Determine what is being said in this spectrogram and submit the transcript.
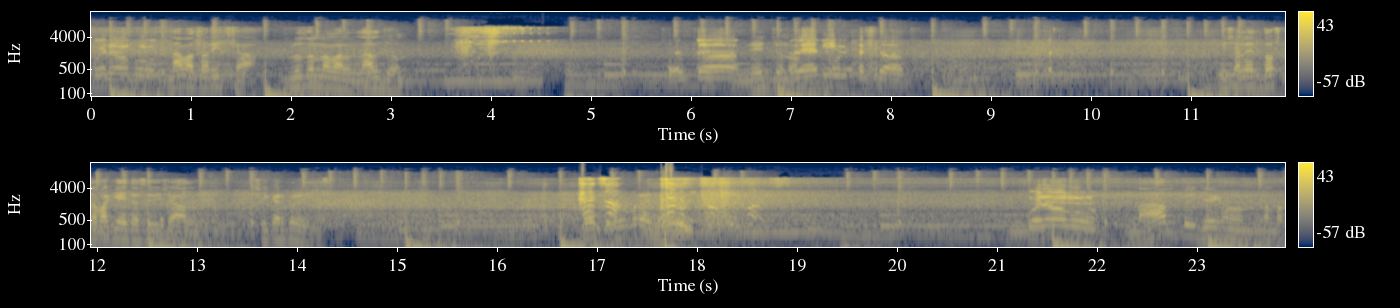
কই না মামু নামা তোর ইচ্ছা। ব্লু জোন নামা লাল জোন তো রেড জোন রেড মাত্র বিশালের দশটা বাকি আইতাছে বিশাল। স্বীকার করে দিয়েছে। Heads up! Enemy coming close. কই নাম তুই যে নাম্বার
